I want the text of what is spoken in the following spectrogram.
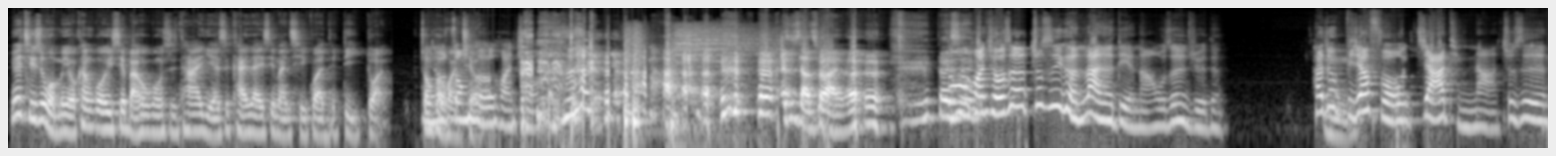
因为其实我们有看过一些百货公司，它也是开在一些蛮奇怪的地段。综合环球，还是讲出来了。综合环球这就是一个很烂的点呐，我真的觉得，它就比较佛家庭呐，就是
